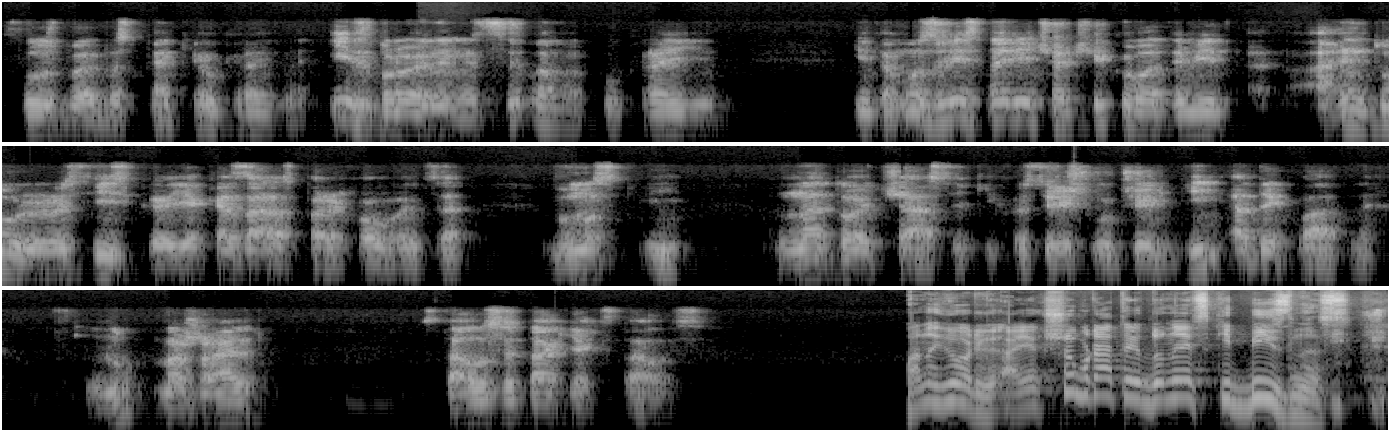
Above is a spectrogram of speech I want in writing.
Службою безпеки України, і Збройними силами України. І тому, звісно, річ очікувати від агентури російської, яка зараз переховується в Москві, на той час якихось рішучих дій адекватних. Ну, на жаль, сталося так, як сталося. Пане Георгію, а якщо брати донецький бізнес,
